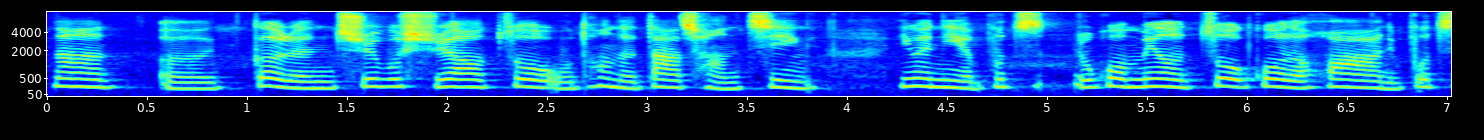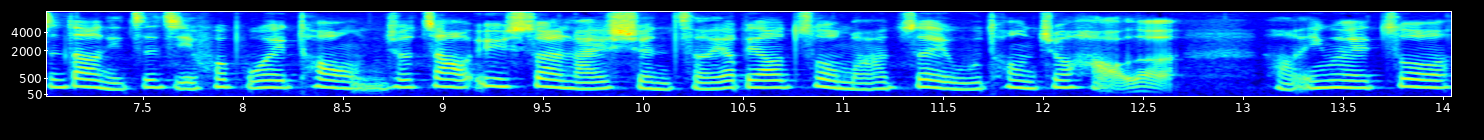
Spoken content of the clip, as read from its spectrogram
那呃，个人需不需要做无痛的大肠镜？因为你也不知，如果没有做过的话，你不知道你自己会不会痛，你就照预算来选择要不要做麻醉无痛就好了。好，因为做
